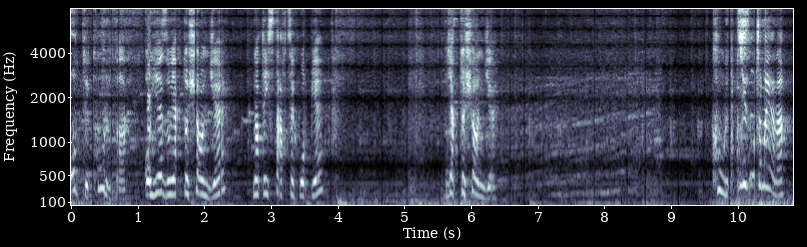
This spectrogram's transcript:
O ty kurwa. O Jezu, jak to siądzie na tej stawce, chłopie. Jak to siądzie. Jest mucza Majana.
